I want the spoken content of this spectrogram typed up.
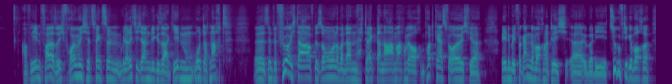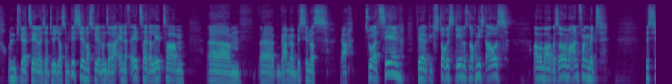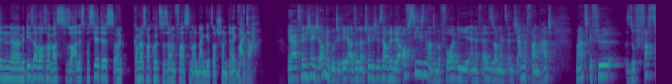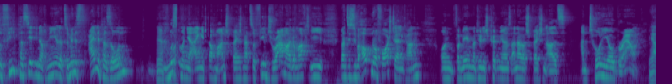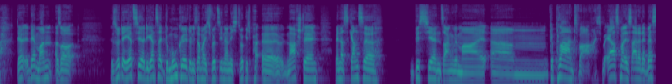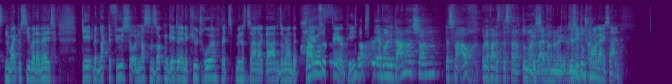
Auf jeden Fall. Also ich freue mich. Jetzt fängt es dann wieder richtig an. Wie gesagt, jeden Montagnacht äh, sind wir für euch da auf der Zone, aber dann direkt danach machen wir auch einen Podcast für euch. Wir reden über die vergangene Woche, natürlich äh, über die zukünftige Woche und wir erzählen euch natürlich auch so ein bisschen, was wir in unserer NFL-Zeit erlebt haben. Ähm, äh, wir haben ja ein bisschen was ja, zu erzählen. Wir, die Storys gehen uns noch nicht aus. Aber Markus, sollen wir mal anfangen mit bisschen äh, mit dieser Woche, was so alles passiert ist und können wir das mal kurz zusammenfassen und dann geht es auch schon direkt weiter. Ja, finde ich eigentlich auch eine gute Idee. Also natürlich ist auch in der Offseason, also bevor die NFL-Saison jetzt endlich angefangen hat, man hat das Gefühl, so fast so viel passiert wie noch nie oder zumindest eine Person ja, muss man ja eigentlich noch mal ansprechen, hat so viel Drama gemacht, wie man sich überhaupt nur vorstellen kann. Und von wem natürlich könnten wir was anderes sprechen als Antonio Brown. Ja, der, der Mann, also es wird ja jetzt hier die ganze Zeit gemunkelt und ich sag mal, ich würde es Ihnen ja nicht wirklich äh, nachstellen, wenn das Ganze ein bisschen, sagen wir mal, ähm, geplant war. Erstmal ist einer der besten Wide Receiver der Welt, geht mit nackte Füße und nassen Socken, geht er in eine Kühltruhe mit minus 200 Grad, sogenannte Cryotherapy. Glaubst du, er wollte damals schon, das war auch, oder war das, das war doch dumm, also einfach nur eine, eine So dumm kann man gar nicht sein.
